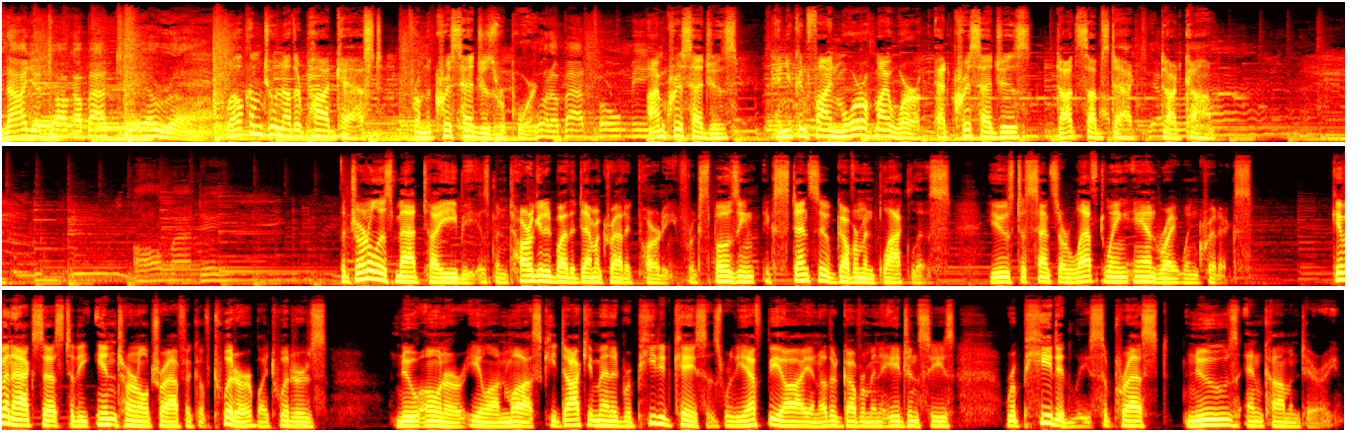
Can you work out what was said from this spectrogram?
Now you talk about terror. Welcome to another podcast from the Chris Hedges Report. What about for me? I'm Chris Hedges, and you can find more of my work at chrishedges.substack.com. All my days. The journalist Matt Taibbi has been targeted by the Democratic Party for exposing extensive government blacklists used to censor left wing and right wing critics. Given access to the internal traffic of Twitter by Twitter's new owner, Elon Musk, he documented repeated cases where the FBI and other government agencies repeatedly suppressed news and commentary.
